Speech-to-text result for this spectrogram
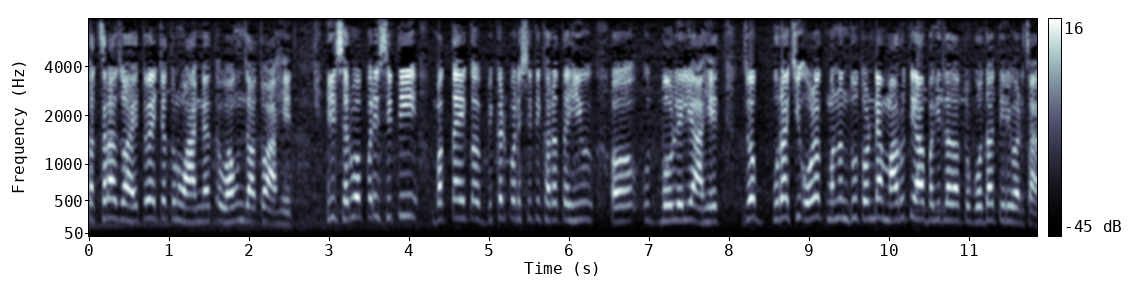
कचरा जो आहे तो याच्यातून वाहण्यात वाहून जातो आहे ही सर्व परिस्थिती बघता एक बिकट परिस्थिती खरं तर ही उद्भवलेली आहे जो पुराची ओळख म्हणून दुतोंड्या मारुती हा बघितला जातो गोदातीरीवरचा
